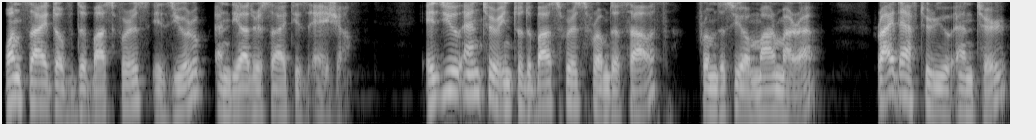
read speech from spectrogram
One side of the Bosphorus is Europe and the other side is Asia. As you enter into the Bosphorus from the south, from the Sea of Marmara, right after you enter,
